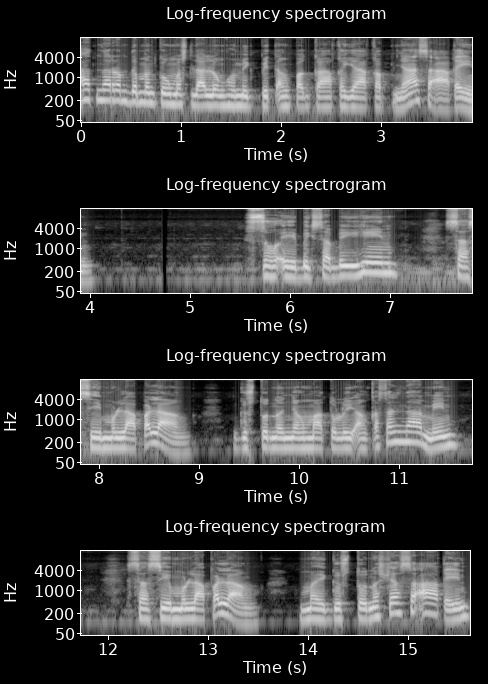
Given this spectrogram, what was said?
at naramdaman kong mas lalong humigpit ang pagkakayakap niya sa akin. So ibig sabihin, sa simula pa lang, gusto na niyang matuloy ang kasal namin. Sa simula pa lang, may gusto na siya sa akin.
